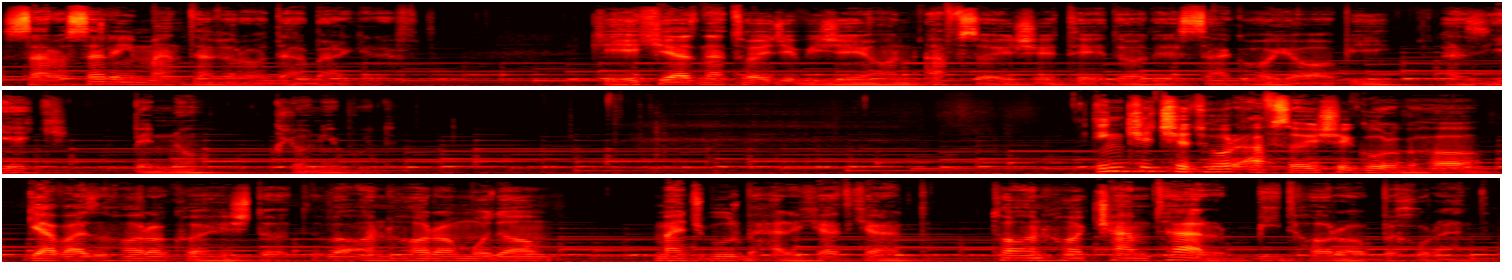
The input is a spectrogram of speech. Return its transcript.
سراسر این منطقه را در بر گرفت. که یکی از نتایج ویژه آن افزایش تعداد سگهای آبی از یک به نه کلونی بود. اینکه چطور افزایش گرگها گوزنها را کاهش داد و آنها را مدام مجبور به حرکت کرد تا آنها کمتر بیدها را بخورند.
